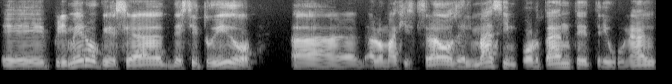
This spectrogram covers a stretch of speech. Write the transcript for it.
Eh, primero, que se ha destituido a, los magistrados del más importante tribunal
